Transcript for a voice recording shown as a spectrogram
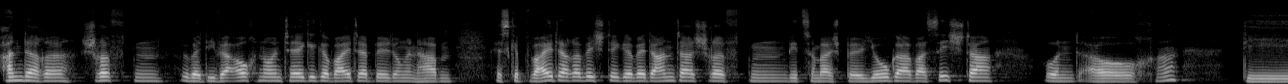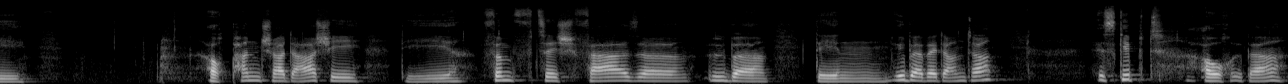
andere Schriften, über die wir auch neuntägige Weiterbildungen haben. Es gibt weitere wichtige Vedanta-Schriften, wie zum Beispiel Yoga Vasishta und auch äh, die auch Panchadashi, die 50 Verse über den über Vedanta. Es gibt auch über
